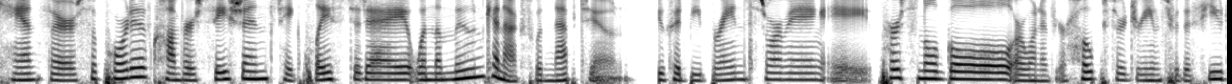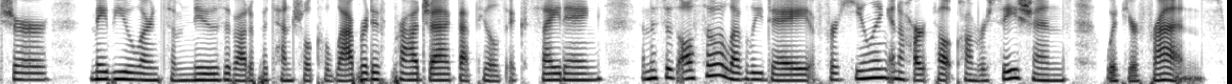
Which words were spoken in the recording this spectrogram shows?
Cancer, supportive conversations take place today when the moon connects with Neptune. You could be brainstorming a personal goal or one of your hopes or dreams for the future. Maybe you learned some news about a potential collaborative project that feels exciting. And this is also a lovely day for healing and heartfelt conversations with your friends.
